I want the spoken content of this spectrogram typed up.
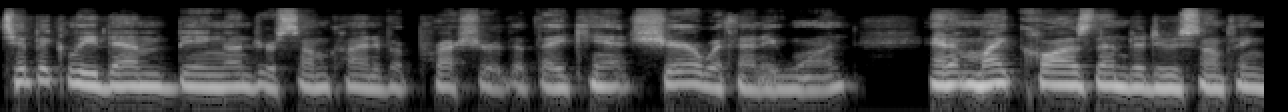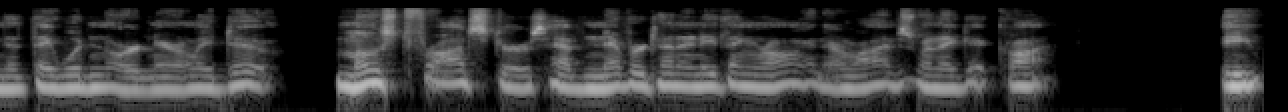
typically them being under some kind of a pressure that they can't share with anyone. And it might cause them to do something that they wouldn't ordinarily do. Most fraudsters have never done anything wrong in their lives when they get caught. The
